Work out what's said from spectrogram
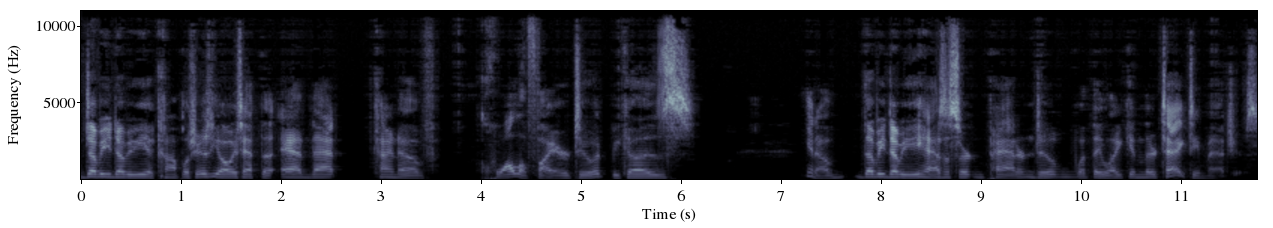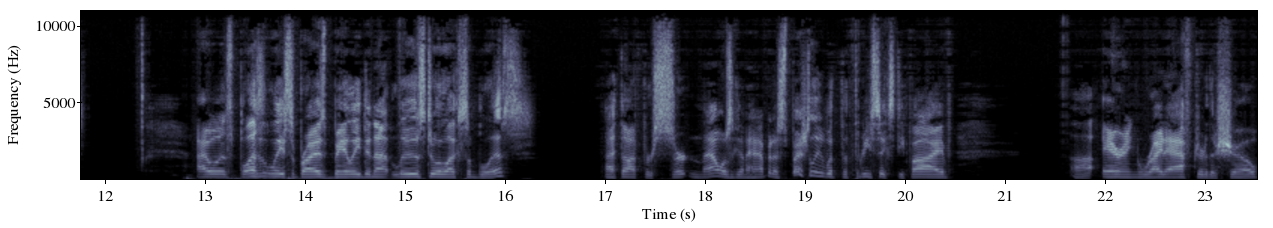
WWE accomplishes. You always have to add that kind of qualifier to it because you know WWE has a certain pattern to what they like in their tag team matches. I was pleasantly surprised Bayley did not lose to Alexa Bliss. I thought for certain that was going to happen, especially with the 365 uh, airing right after the show.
